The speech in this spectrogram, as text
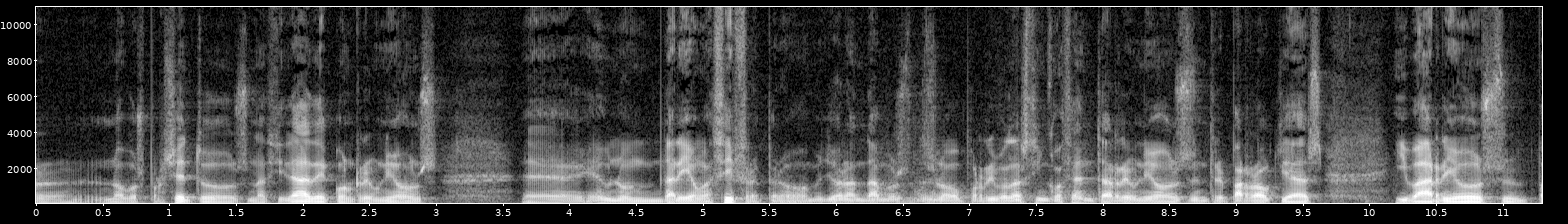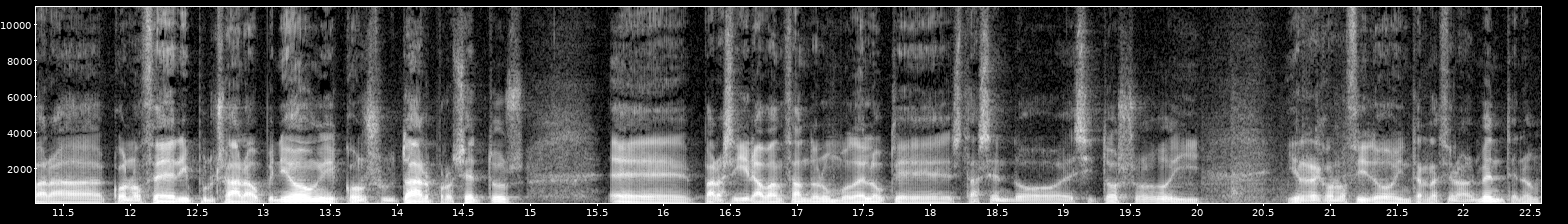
novos proxectos na cidade, con reunións eh, eu non daría unha cifra, pero mellor andamos desde logo por riba das 500 reunións entre parroquias e barrios para conocer e pulsar a opinión e consultar proxectos eh, para seguir avanzando nun modelo que está sendo exitoso e reconocido internacionalmente, non?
